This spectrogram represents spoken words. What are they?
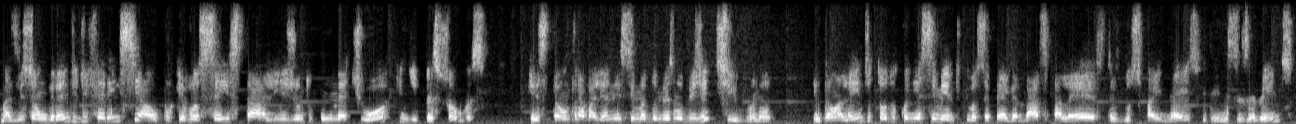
mas isso é um grande diferencial, porque você está ali junto com um networking de pessoas que estão trabalhando em cima do mesmo objetivo, né? Então, além de todo o conhecimento que você pega das palestras, dos painéis que tem nesses eventos,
